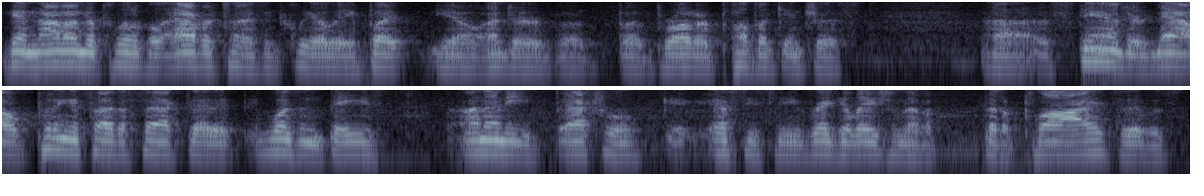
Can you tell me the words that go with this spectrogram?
Again, not under political advertising, clearly, but you know, under a, a broader public interest uh, standard. Now, putting aside the fact that it, wasn't based on any actual FCC regulation that that applied, so it was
